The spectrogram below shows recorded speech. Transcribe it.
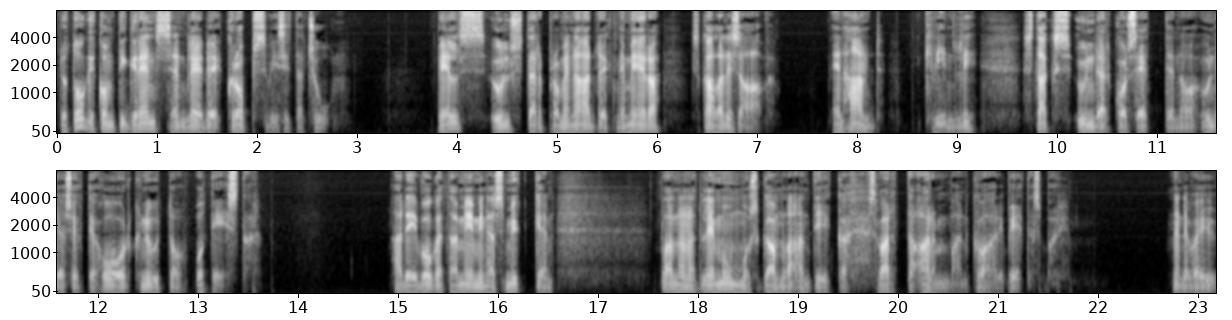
Då tåget kom till gränsen blev det kroppsvisitation. Päls, ulster, promenaddräkt med mera skallades av. En hand, kvinnlig, stacks under korsetten och undersökte hår, knut och testar. Hade ej vågat ta med mina smycken, bland annat blev mummos gamla antika svarta armband kvar i Petersburg. Men det var ju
